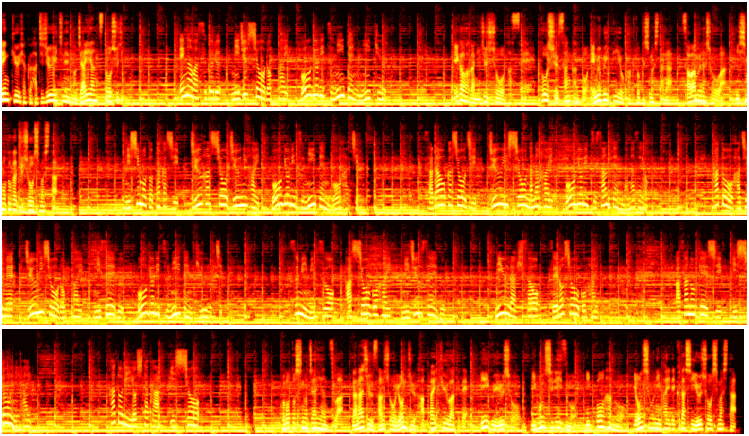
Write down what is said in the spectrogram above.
1981年のジャイアンツ投手陣。江川卓20勝6敗防御率2.29江川が20勝を達成投手3冠と MVP を獲得しましたが沢村賞は西本が受賞しました。西本隆18勝12敗防御率2.58貞岡商事11勝7敗防御率3.70加藤はじめ12勝6敗2セーブ防御率2.91角光雄8勝5敗20セーブ。三浦久夫0勝5敗。浅野圭司1勝2敗。香取義孝1勝。この年のジャイアンツは73勝48敗9分けでリーグ優勝。日本シリーズも日本ハムを4勝2敗で下し優勝しました。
